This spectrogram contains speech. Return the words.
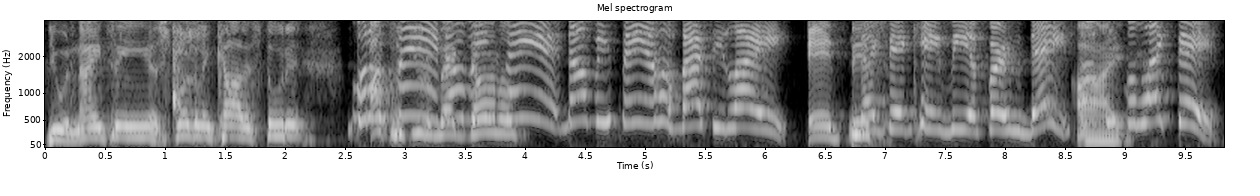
You were 19, a struggling college student. But I'm took you to saying, don't be saying, don't be saying hibachi like this, like that can't be a first date. Some right. people like that.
